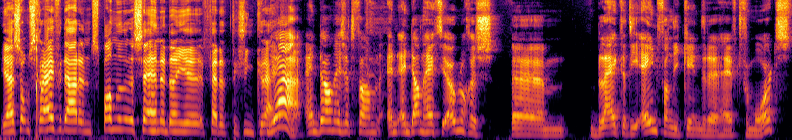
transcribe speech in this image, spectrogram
Ja, ze omschrijven daar een spannendere scène dan je verder te zien krijgt. Ja, en dan is het van. En, en dan heeft hij ook nog eens. ehm, blijkt dat hij één van die kinderen heeft vermoord.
